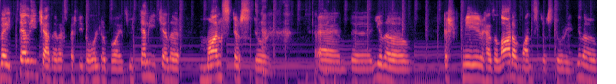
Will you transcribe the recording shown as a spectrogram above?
we tell each other, especially the older boys, we tell each other monster stories. and, uh, you know, Kashmir has a lot of monster stories. You know,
